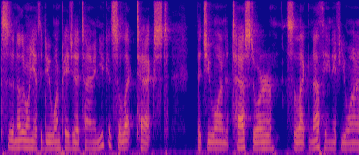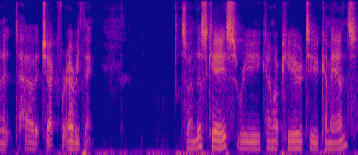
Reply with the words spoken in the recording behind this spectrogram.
this is another one you have to do one page at a time, and you can select text that you want to test or select nothing if you wanted it to have it check for everything. So in this case, we come up here to commands.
